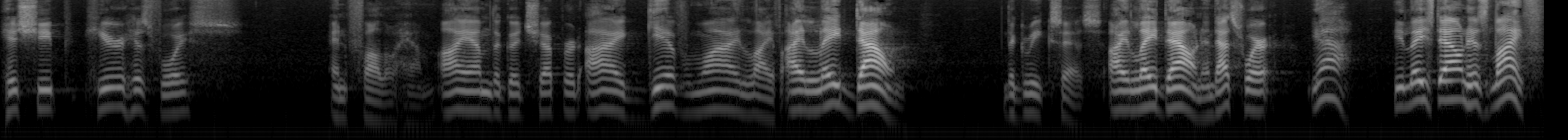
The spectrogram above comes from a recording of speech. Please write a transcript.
His sheep hear His voice and follow Him. I am the Good Shepherd. I give my life. I lay down the Greek says. I lay down, and that's where, yeah, he lays down his life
